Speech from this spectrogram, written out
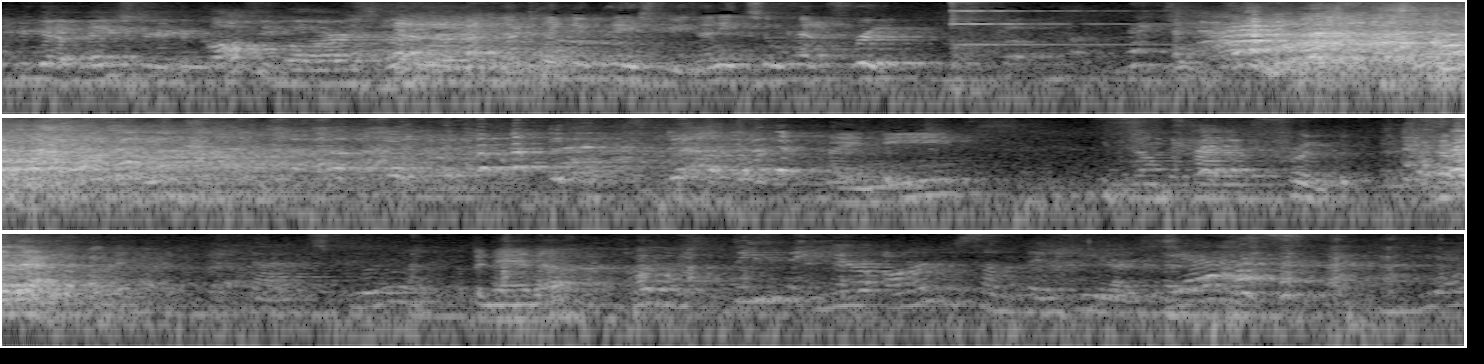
you can get a pastry at the coffee bars. I can't do pastries. I need some kind of fruit. I need some kind of fruit. Cover that. That's good. A banana. Oh, I think that you're onto something here. Yes. Yes.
